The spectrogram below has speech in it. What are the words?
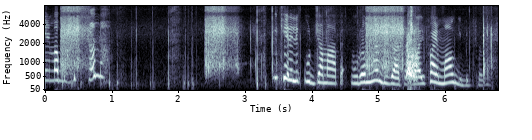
elma bulmuşsun. Bir kerelik vuracağım abi. Vuramıyorum ki zaten. Wi-Fi mal gibi çalışıyor.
